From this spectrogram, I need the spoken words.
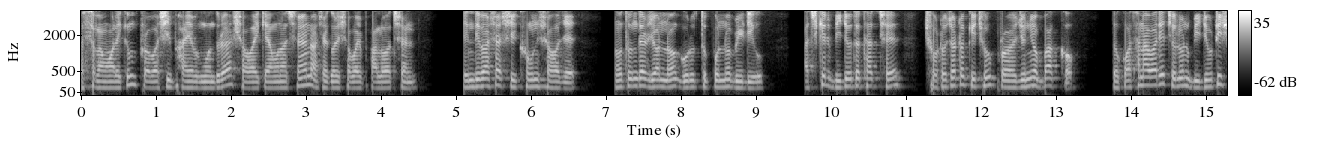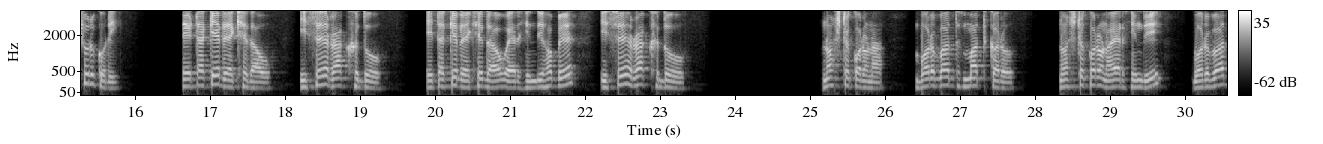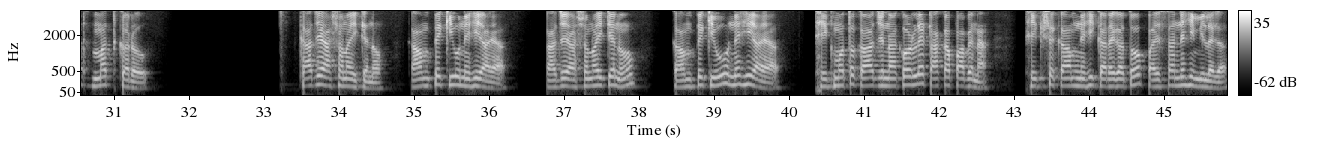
আসসালামু আলাইকুম, প্রবাসী ভাই এবং বন্ধুরা, সবাই কেমন আছেন? আশা করি সবাই ভালো আছেন। হিন্দি ভাষা শিখুন সহজে। নতুনদের জন্য গুরুত্বপূর্ণ ভিডিও। আজকের ভিডিওতে থাকছে ছোট ছোট কিছু প্রয়োজনীয় বাক্য। তো কথা না বাড়িয়ে চলুন ভিডিওটি শুরু করি। এটাকে রেখে দাও, ইসে রাখ দো। এটাকে রেখে দাও, এর হিন্দি হবে ইসে রাখ দো। নষ্ট করো না, বরবাদ মাত করো। নষ্ট করো না, এর হিন্দি বরবাদ মত করো। কাজে আসো নাই কেন? কাম কিউ নেহি আয়া। কাজে আসো নাই কেন? কাম কিউ নেহি আয়া। ঠিক মতো কাজ না করলে টাকা পাবে না। ঠিক সে কাম নেহি করেগা তো পয়সা নেহি মিলেগা।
